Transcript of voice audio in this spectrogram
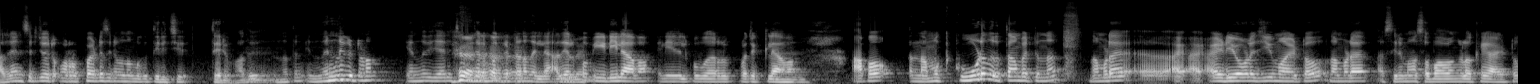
അതിനനുസരിച്ച് ഒരു ഉറപ്പായിട്ട് സിനിമ നമുക്ക് തിരിച്ച് തരും. അത് ഇന്നത്തെ ഇന്ന് തന്നെ കിട്ടണം എന്ന് വിചാരിച്ചാൽ ചിലപ്പോൾ കിട്ടണമെന്നില്ല. അത് ചിലപ്പം ഇ ഡിയിലാവാം അല്ലെങ്കിൽ ചിലപ്പോൾ വേറൊരു പ്രൊജക്റ്റിലാവാം അപ്പോൾ നമുക്ക് കൂടെ നിർത്താൻ പറ്റുന്ന നമ്മുടെ ഐഡിയോളജിയുമായിട്ടോ നമ്മുടെ സിനിമാ സ്വഭാവങ്ങളൊക്കെ ആയിട്ടോ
